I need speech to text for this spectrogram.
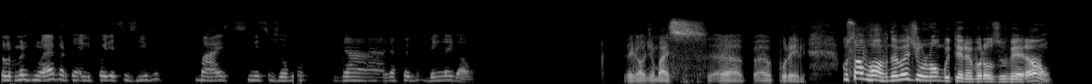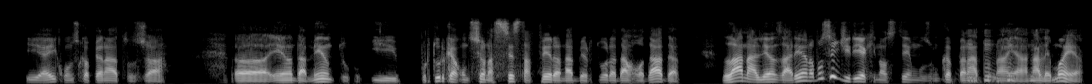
pelo menos no Everton ele foi decisivo, mas nesse jogo já, já foi bem legal. Legal demais uh, uh, por ele. Gustavo Hoffman, depois de um longo e tenebroso verão, e aí com os campeonatos já uh, em andamento e por tudo que aconteceu na sexta-feira, na abertura da rodada, lá na Allianz Arena, você diria que nós temos um campeonato na, na Alemanha?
